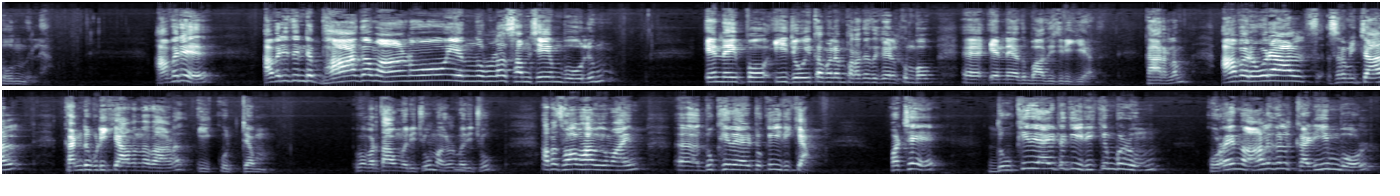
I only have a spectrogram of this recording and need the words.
തോന്നുന്നില്ല. അവർ അവരിതിന്റെ ഭാഗമാണോ എന്നുള്ള സംശയം പോലും എന്നെ ഇപ്പോൾ ഈ ജോയ് തമലം പറഞ്ഞത് കേൾക്കുമ്പോൾ എന്നെ അത് ബാധിച്ചിരിക്കുകയാണ്. കാരണം അവരൊരാൾ ശ്രമിച്ചാൽ കണ്ടുപിടിക്കാവുന്നതാണ് ഈ കുറ്റം. ഇപ്പോൾ ഭർത്താവ് മരിച്ചു മകൾ മരിച്ചു. അപ്പോൾ സ്വാഭാവികമായും ദുഃഖിതയായിട്ടൊക്കെ ഇരിക്കാം. പക്ഷേ ദുഃഖിതയായിട്ടൊക്കെ ഇരിക്കുമ്പോഴും കുറേ നാളുകൾ കഴിയുമ്പോൾ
